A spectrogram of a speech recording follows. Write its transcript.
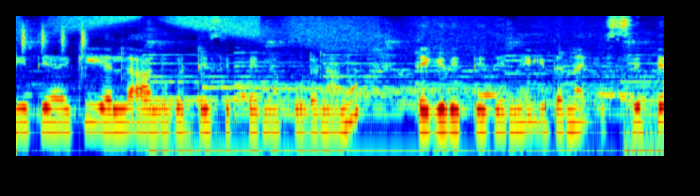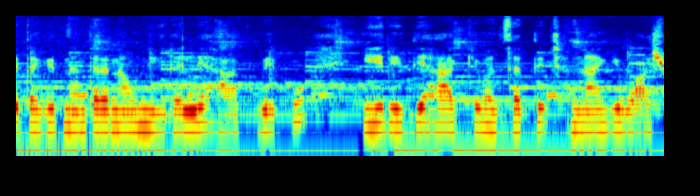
ರೀತಿಯಾಗಿ ಎಲ್ಲ ಆಲೂಗಡ್ಡೆ ಸಿಪ್ಪೆಯನ್ನು ಕೂಡ ನಾನು ತೆಗೆದಿಟ್ಟಿದ್ದೇನೆ. ಇದನ್ನು ಸಿಪ್ಪೆ ತೆಗೆದ ನಂತರ ನಾವು ನೀರಲ್ಲಿ ಹಾಕಬೇಕು. ಈ ರೀತಿ ಹಾಕಿ ಒಂದು ಸರ್ತಿ ಚೆನ್ನಾಗಿ ವಾಶ್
